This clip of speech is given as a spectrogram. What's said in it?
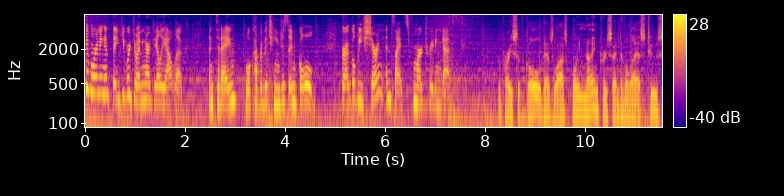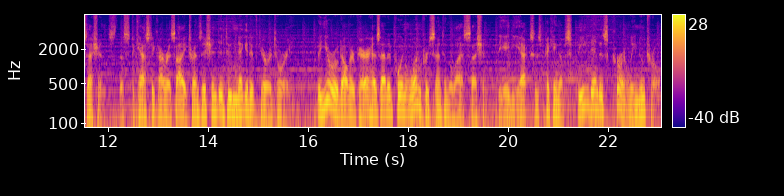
Good morning and thank you for joining our daily outlook. And today, we'll cover the changes in gold. Greg will be sharing insights from our trading desk. The price of gold has lost 0.9% in the last two sessions. The stochastic RSI transitioned into negative territory. The euro dollar pair has added 0.1% in the last session. The ADX is picking up speed and is currently neutral.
